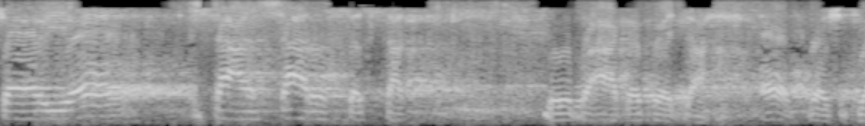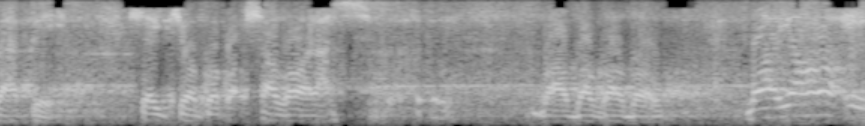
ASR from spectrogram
saya sasar sesat. Berupa akeh beda apa sebabnya saya jaga kok sawalas. Baba-baba boyoi.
